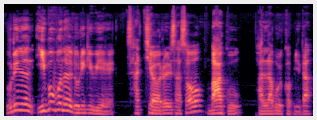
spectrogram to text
우리는 이 부분을 노리기 위해 4티어를 사서 마구 발라볼 겁니다.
